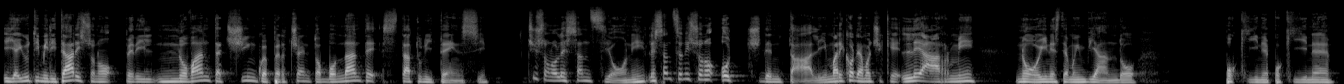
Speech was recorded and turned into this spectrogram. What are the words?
gli aiuti militari sono per il 95% abbondante statunitensi. Ci sono le sanzioni, le sanzioni sono occidentali, ma ricordiamoci che le armi noi ne stiamo inviando pochine, pochine.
